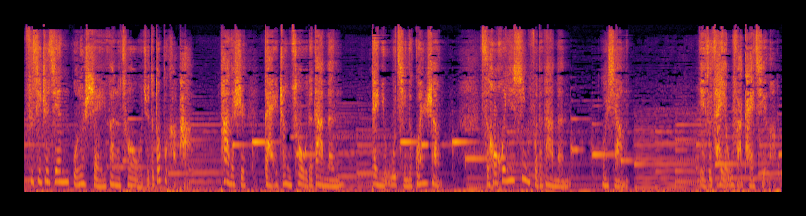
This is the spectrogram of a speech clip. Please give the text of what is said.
夫妻之间，无论谁犯了错误，我觉得都不可怕，怕的是改正错误的大门被你无情的关上，此后婚姻幸福的大门，我想也就再也无法开启了。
